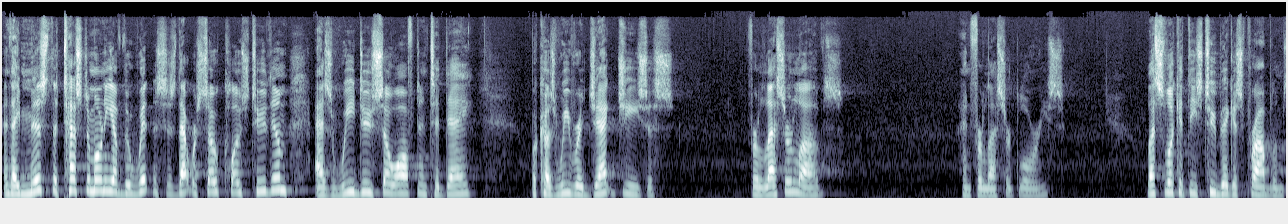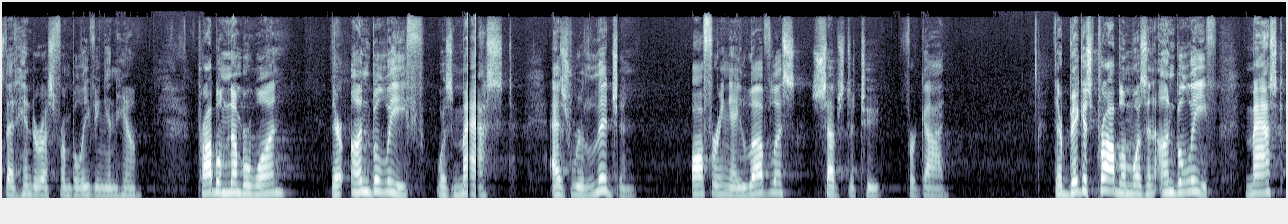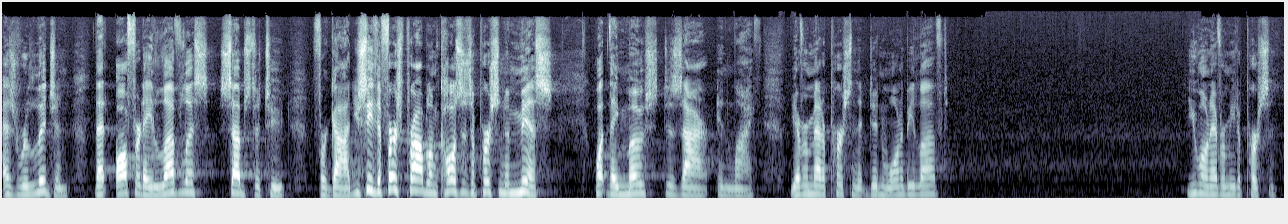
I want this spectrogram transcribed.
And they miss the testimony of the witnesses that were so close to them, as we do so often today, because we reject Jesus for lesser loves and for lesser glories. Let's look at these two biggest problems that hinder us from believing in Him. Problem number one their unbelief was masked as religion offering a loveless substitute for God. Their biggest problem was an unbelief masked as religion that offered a loveless substitute for God. You see, the first problem causes a person to miss what they most desire in life. You ever met a person that didn't want to be loved? You won't ever meet a person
